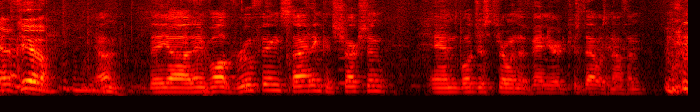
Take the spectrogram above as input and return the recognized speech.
had a few. Yeah. They, uh, they involved roofing, siding, construction, and we'll just throw in the vineyard because that was nothing. we could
